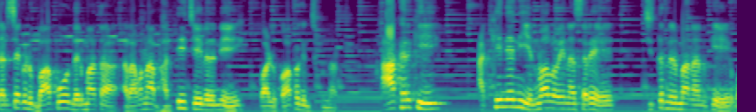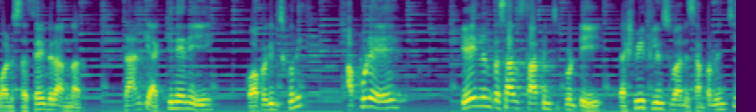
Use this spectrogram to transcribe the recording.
దర్శకుడు బాపు నిర్మాత రమణ భర్తీ చేయలేదని వాళ్ళు కోపగించుకున్నారు. ఆఖరికి అక్కినేని ఇన్వాల్వ్ అయినా సరే చిత్ర నిర్మాణానికి వాళ్ళు ససేమిరా అన్నారు. దానికి అక్కినేని కోపగించుకుని అప్పుడే కేఎల్ఎన్ ప్రసాద్ స్థాపించినటువంటి లక్ష్మీ ఫిలిమ్స్ వారిని సంప్రదించి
